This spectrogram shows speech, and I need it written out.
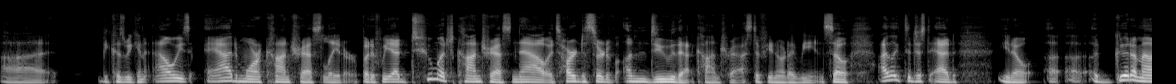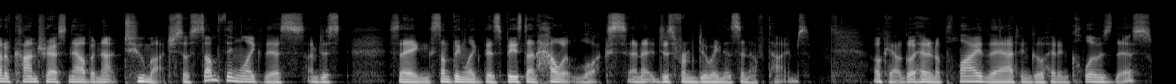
uh, because we can always add more contrast later. But if we add too much contrast now, it's hard to sort of undo that contrast, if you know what I mean. So I like to just add, you know, a, a good amount of contrast now, but not too much. So something like this, I'm just saying something like this based on how it looks and uh, just from doing this enough times. Okay, I'll go ahead and apply that and go ahead and close this.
